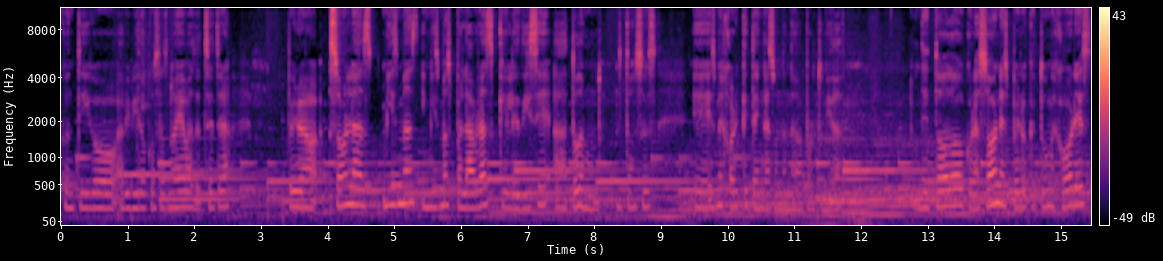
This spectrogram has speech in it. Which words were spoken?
contigo ha vivido cosas nuevas, etc. Pero son las mismas y mismas palabras que le dice a todo el mundo. Entonces eh, es mejor que tengas una nueva oportunidad. De todo corazón espero que tú mejores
